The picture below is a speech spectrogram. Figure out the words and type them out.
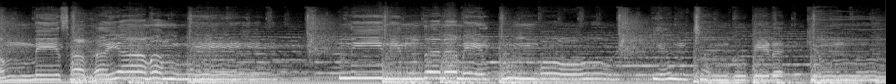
അമ്മേ സഭയാമമ്മേ നീ നിന്ദനമേൽക്കുമ്പോൾ എൻ ചങ്കുപിടയ്ക്കുന്നു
